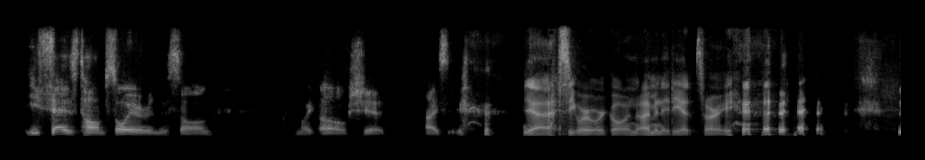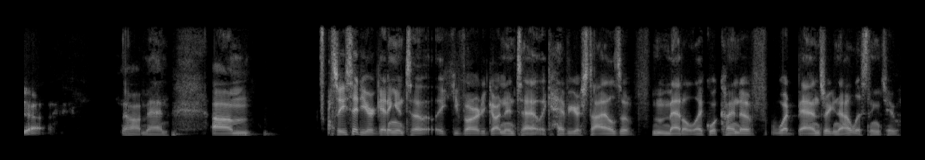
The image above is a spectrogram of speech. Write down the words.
he says Tom Sawyer in this song. I'm like, oh shit, I see. yeah, I see where we're going. I'm an idiot. Sorry. yeah. Oh man. Um, so you said you're getting into like you've already gotten into like heavier styles of metal. Like what kind of what bands are you now listening to?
